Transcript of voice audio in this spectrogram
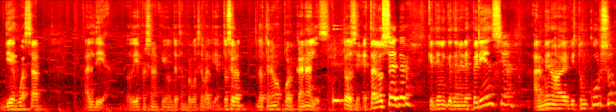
10 WhatsApp al día. O 10 personas que contestan por WhatsApp al día. Entonces lo, lo tenemos por canales. Entonces, están los setters que tienen que tener experiencia, al menos haber visto un curso.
